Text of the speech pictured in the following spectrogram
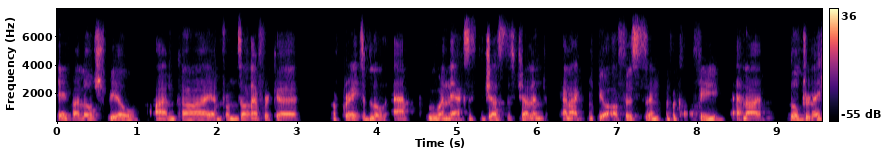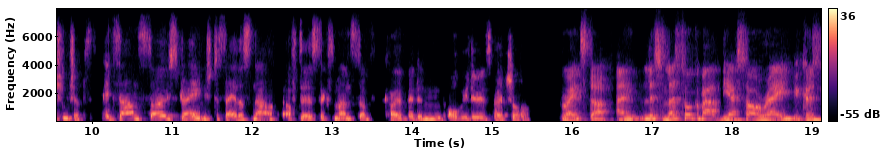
gave my little spiel. I'm Guy. I'm from South Africa. I've created a little app. We won the Access to Justice Challenge. Can I come to your office and have a coffee? And I built relationships. It sounds so strange to say this now after six months of COVID and all we do is virtual. Great stuff. And listen, let's talk about the SRA because,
